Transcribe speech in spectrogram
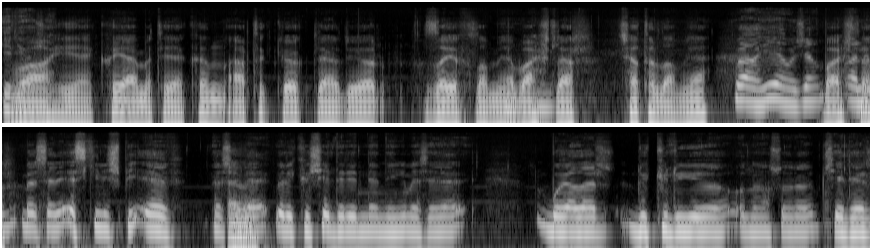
geliyor. Vahiye. Kıyamete yakın artık gökler diyor zayıflamaya başlar. Çatırdamaya. Vahiye hocam. Başlar. Hani mesela eskimiş bir ev. Mesela Evet. böyle köşelerinden değil mesela boyalar dökülüyor. Ondan sonra şeyler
